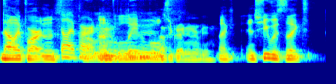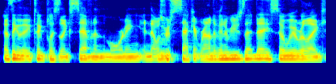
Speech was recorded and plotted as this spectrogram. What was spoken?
Dolly Parton. Dolly Parton. Unbelievable. Mm-hmm. That's a great interview. like and she was like i think they took place at like seven in the morning and that was her hmm. second round of interviews that day so we were like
